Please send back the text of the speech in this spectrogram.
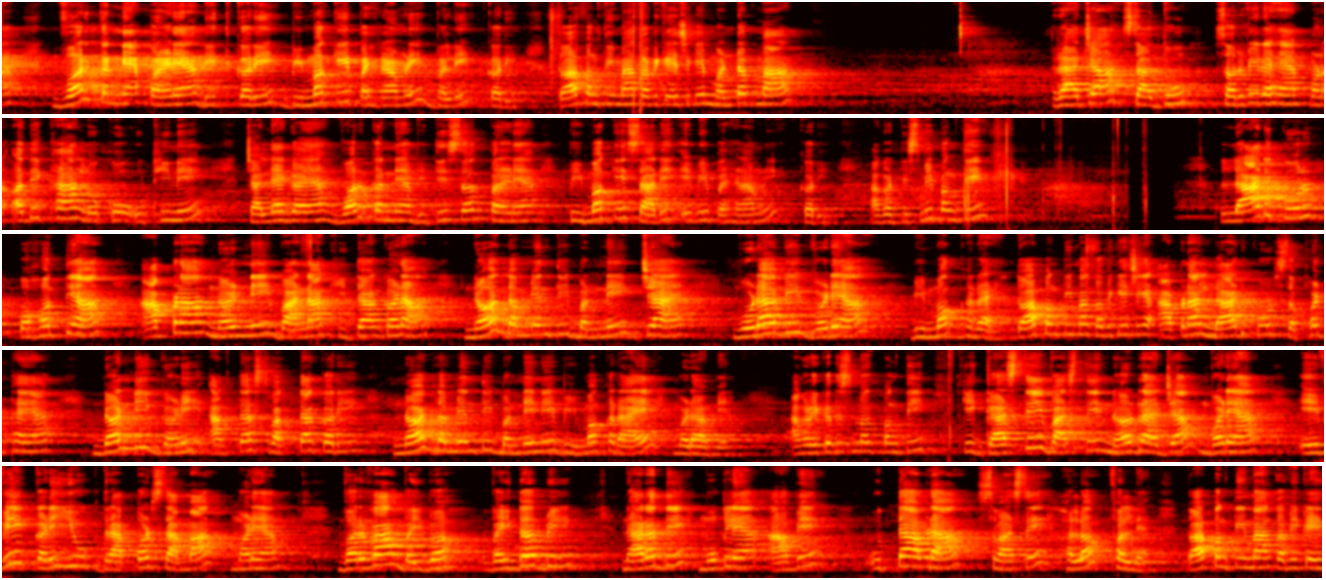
વર કન્યા પરણ્યા રીત કરી, ભીમકે પહેરામણી ભલી કરી. તો આ પંક્તિમાં કવિ કહે છે કે મંડપમાં રાજા, સાધુ સર્વે રહ્યા, પણ અદેખા લોકો ઉઠીને ચાલ્યા ગયા, વર કન્યા વિધિસર પરણ્યા, ભીમકે સારી એવી પહેરામણી કરી. આગળ ત્રીસમી પંક્તિ. લાડકોર પહોંચ્યા આપણા નળને વાના કીધા ગણા. ન દમયંતી બંને જાય. વોડાવી વડ્યા ભીમક રાય તો આ પંક્તિમાં કવિ કહે છે કે આપણા લાડકોર સફળ થયા. નળની ઘણી આગતા સ્વાગતા કરી. નળ દમયંતી બંનેને ભીમક રાય વડાવ્યા. આગળ એકત્રીસમાં પંક્તિ કે ગાસ્તે વાસ્તે નર રાજા વળ્યા એવે કળિયુગ દ્રાપર સામા મળ્યા. વરવા વૈભ, વૈદભી નારદે મોકલ્યા. આવે ઉતાવળા શ્વાસે હલ ફલ્યા. તો આ પંક્તિમાં કવિ કહે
